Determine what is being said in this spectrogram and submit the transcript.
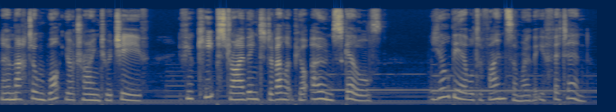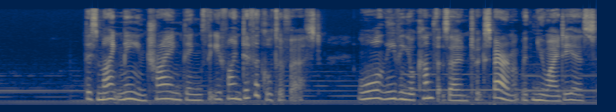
No matter what you're trying to achieve, if you keep striving to develop your own skills, you'll be able to find somewhere that you fit in. This might mean trying things that you find difficult at first, or leaving your comfort zone to experiment with new ideas.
